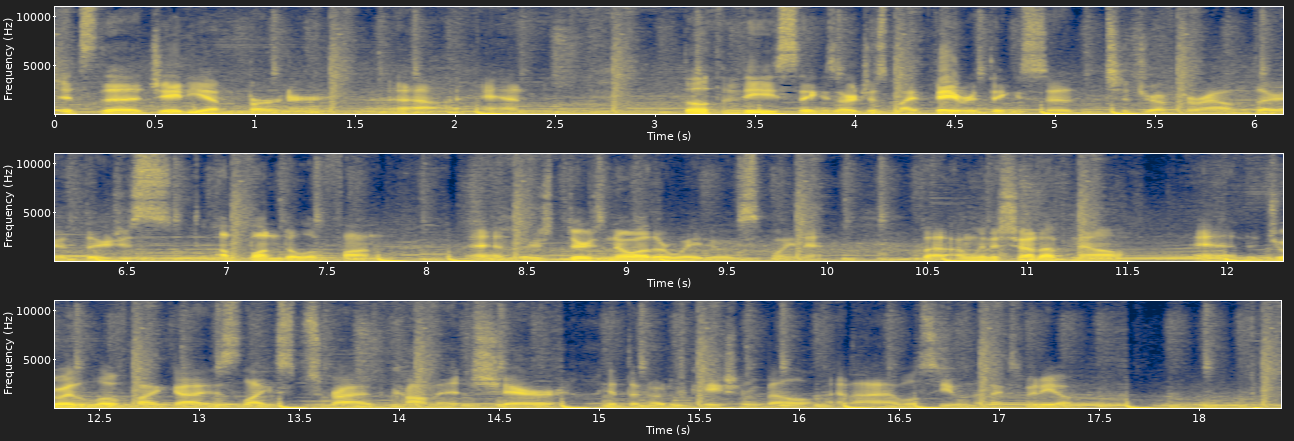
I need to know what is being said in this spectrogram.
it's the JDM burner, uh, and both of these things are just my favorite things to, to drift around. They're they're just a bundle of fun, and there's there's no other way to explain it. But I'm gonna shut up now and enjoy the lo-fi guys. Like, subscribe, comment, share, hit the notification bell, and I will see you in the next video.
